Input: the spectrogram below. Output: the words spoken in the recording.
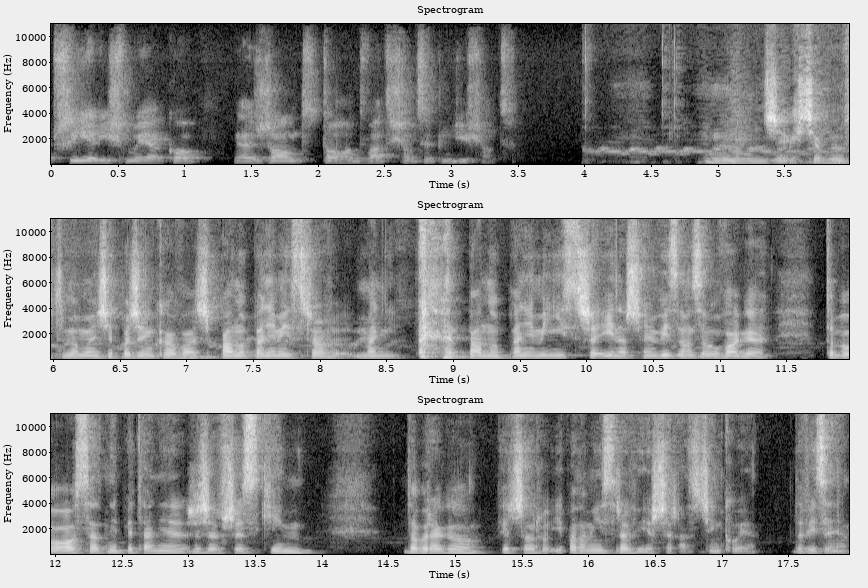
przyjęliśmy jako rząd, to 2050. Mm, dzie- Chciałbym w tym momencie podziękować panu, panie ministrowi, panu, panie ministrze i naszym widzom za uwagę. To było ostatnie pytanie. Życzę wszystkim dobrego wieczoru i panu ministrowi jeszcze raz dziękuję. Do widzenia.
